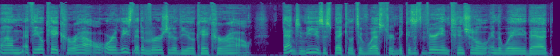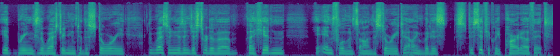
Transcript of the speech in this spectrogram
um, at the OK Corral, or at least at a mm-hmm. version of the OK Corral. That mm-hmm. to me is a speculative Western because it's very intentional in the way that it brings the Western into the story. The Western isn't just sort of a, a hidden influence on the storytelling, but is specifically part of it.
